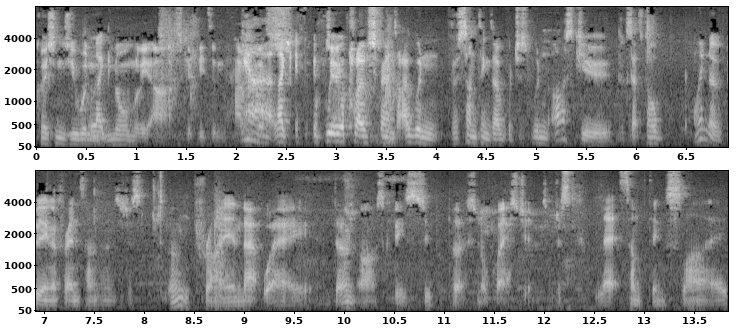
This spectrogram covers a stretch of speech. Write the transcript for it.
Questions you wouldn't Like- normally ask if you didn't have Yeah, like if, if we were close friends, I wouldn't. For some things, I would just wouldn't ask you because that's the whole point of being a friend. Sometimes is just don't pry in that way. Don't ask these super personal questions. Just let something slide.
